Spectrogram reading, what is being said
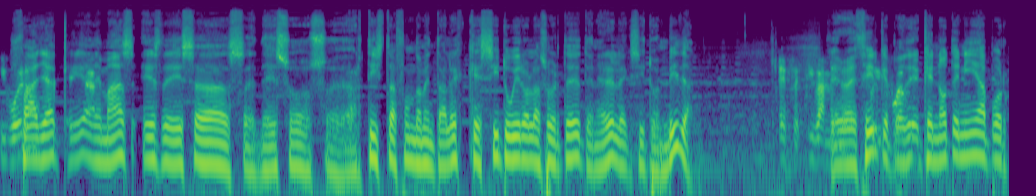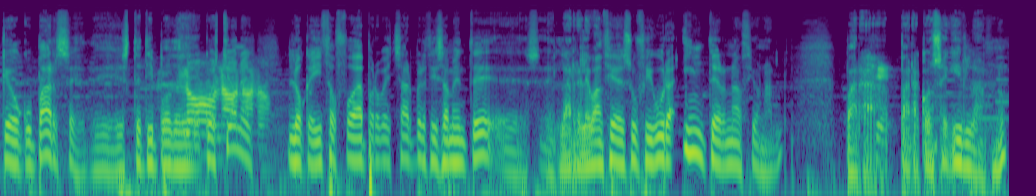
Y Falla, que además es de, esas, de esos eh, artistas fundamentales que sí tuvieron la suerte de tener el éxito en vida. Efectivamente. Quiero decir que, que no tenía por qué ocuparse de este tipo de cuestiones. Lo que hizo fue aprovechar precisamente la relevancia de su figura internacional para, para conseguirla, ¿no?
